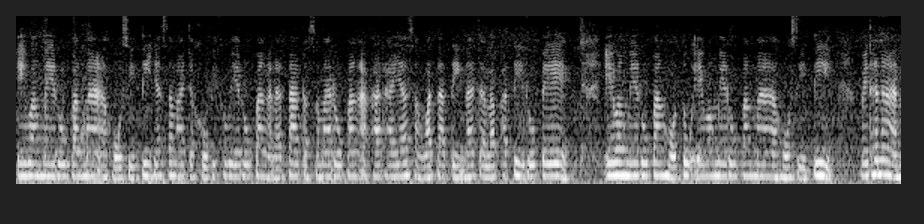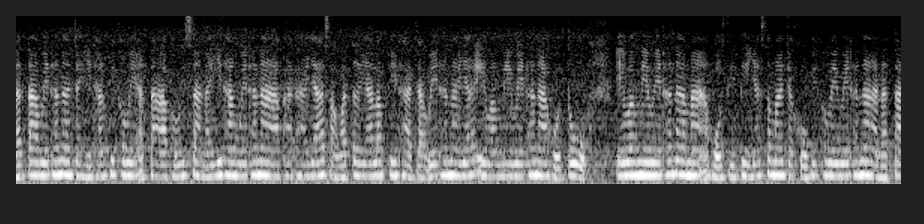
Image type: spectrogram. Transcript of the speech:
เอวังเมรูปังมาอโหสิติยัสมาจะโคพิขเวรูปังอนัตตาตัสมารูปังอาภาทายะสังวัตตินาจารพัตติรูเป เอวังเมรูปังโหตุ เอวังเมรูปังมาอโหสิติเวทนาอนัตตาเวทนาจะหิทังพิคเวอัตตาภวิสานายิทางเวทนาพาภาทายะสังวัตเตยะลพเพถาจะเวทนายะเอวังเมเวทนาโหตุ เอวังเมเวทนามาอโหสิติยัสมาจะโคพิคเวเวทนาอนัตตา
